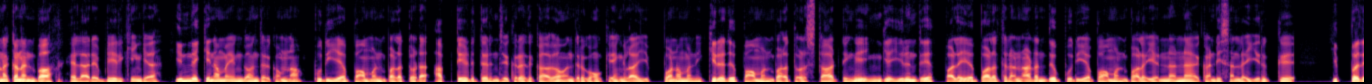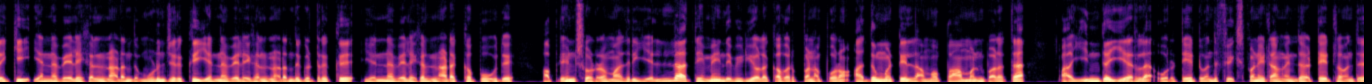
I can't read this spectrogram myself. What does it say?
வணக்கம் நண்பா. எல்லாரும் எப்படி இருக்கீங்க? இன்றைக்கி நம்ம எங்கே வந்திருக்கோம்னா புதிய பாம்பன் பழத்தோட அப்டேட் தெரிஞ்சுக்கிறதுக்காக வந்திருக்கோம் ஓகேங்களா இப்போ நம்ம நிற்கிறது பாம்பன் பழத்தோட ஸ்டார்டிங்கு இங்கே இருந்து பழைய பாலத்தில் நடந்து புதிய பாம்பன் பாலம் என்னென்ன கண்டிஷனில் இருக்குது இப்போதைக்கு என்ன வேலைகள் நடந்து முடிஞ்சிருக்கு என்ன வேலைகள் நடந்துக்கிட்டு இருக்கு என்ன வேலைகள் நடக்க போகுது அப்படின்னு சொல்கிற மாதிரி எல்லாத்தையுமே இந்த வீடியோவில் கவர் பண்ண போகிறோம் அது மட்டும் இல்லாமல் பாம்பன் பழத்தை இந்த இயரில் ஒரு டேட் வந்து ஃபிக்ஸ் பண்ணிட்டாங்க. இந்த டேட்டில் வந்து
